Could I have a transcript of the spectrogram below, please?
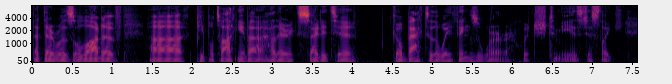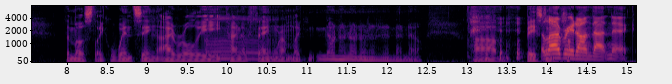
that there was a lot of uh, people talking about how they're excited to go back to the way things were which to me is just like the most like wincing eye rolly mm. kind of thing where i'm like no no no no no no no no um, based elaborate on, on that nick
